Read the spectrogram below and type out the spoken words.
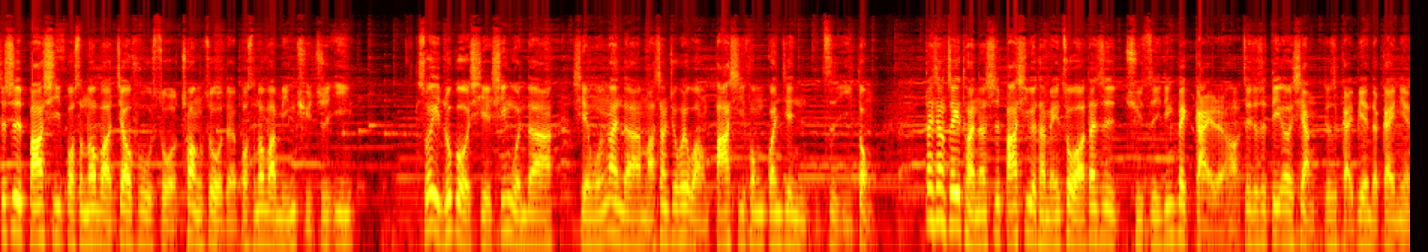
这是巴西 Bossa Nova 教父所创作的 Bossa Nova 名曲之一，所以如果写新闻的啊，写文案的啊，马上就会往巴西风关键字移动。但像这一团呢，是巴西乐团没错啊，但是曲子已经被改了哈，这就是第二项，就是改编的概念，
